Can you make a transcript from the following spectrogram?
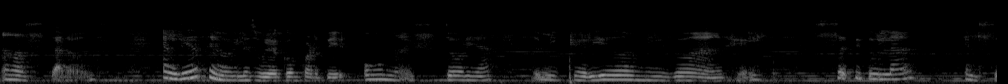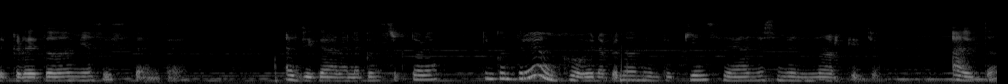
Astaroth. El día de hoy les voy a compartir una historia de mi querido amigo Ángel. Se titula El secreto de mi asistente. Al llegar a la constructora, encontré a un joven aproximadamente 15 años menor que yo, alto,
